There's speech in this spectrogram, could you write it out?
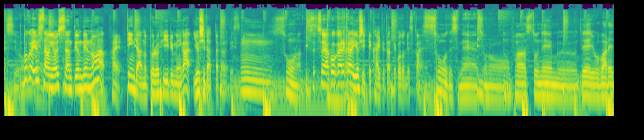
ですよ。僕はヨシさんをヨシさんって呼んでるのははい。Tinder のプロフィール名がヨシだったからです。うーん。そうなんです。そそういう憧れからヨシって書いてたってことですか、はいそうですね、そのファーストネームで呼ばれ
